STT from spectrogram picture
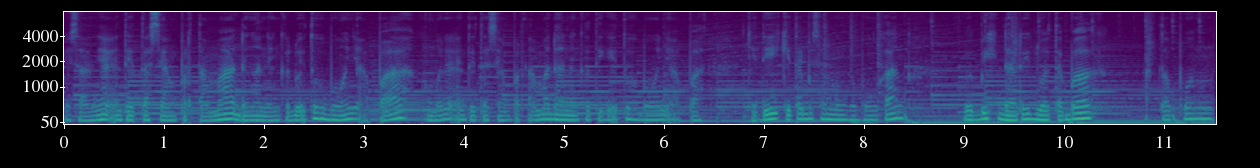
Misalnya entitas yang pertama dengan yang kedua itu hubungannya apa, kemudian entitas yang pertama dan yang ketiga itu hubungannya apa. Jadi kita bisa menggabungkan lebih dari dua table ataupun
